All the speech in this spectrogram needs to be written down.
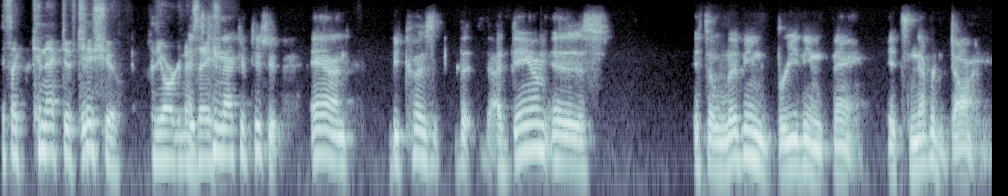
It's like connective tissue for the organization. It's connective tissue. And because the, a DAM is it's a living, breathing thing. It's never done.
